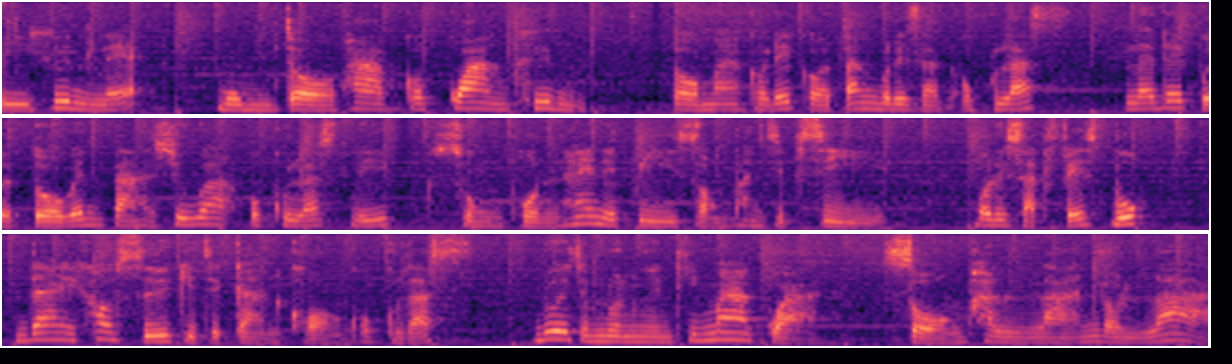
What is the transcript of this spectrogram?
ดีขึ้น และมุมจอภาพก็กว้างขึ้น ต่อมาเขาได้ก่อตั้งบริษัท Oculus และได้เปิดตัวแว่นตาชื่อว่า Oculus Rift ส่งผลให้ในปี 2014 บริษัท Facebook ได้เข้าซื้อกิจการของ Oculus ด้วยจำนวนเงินที่มากกว่า 2,000 ล้านดอลลาร์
